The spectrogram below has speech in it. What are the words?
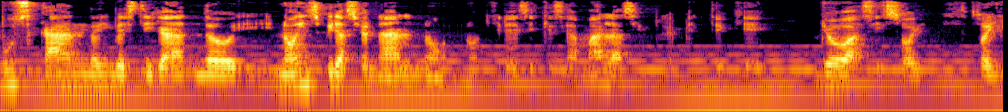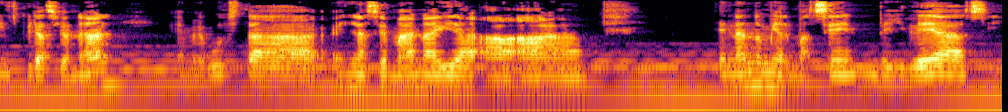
buscando, investigando y no inspiracional, no quiere decir que sea mala, simplemente que yo así soy. Soy inspiracional, eh, me gusta en la semana ir a, llenando mi almacén de ideas y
